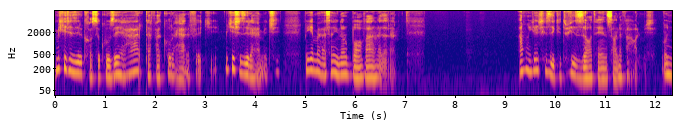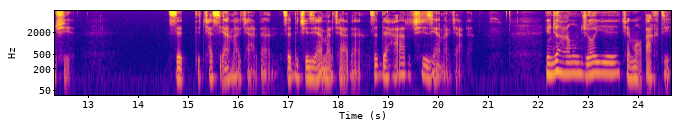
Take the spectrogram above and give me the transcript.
می‌کشه زیر کاسه کوزه هر تفکر هر فکری می‌کشه زیر همه چی. میگه من اصلا اینا رو باور ندارم. اما یه چیزی که توی ذات انسان فعال میشه. اون چیه؟ ضد کسی عمل کردن ضد چیزی عمل کردن ضد هر چیزی عمل کردن. اینجا همون جاییه که ما وقتی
